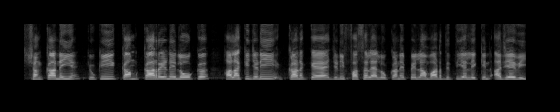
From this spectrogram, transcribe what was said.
ਸ਼ੰਕਾ ਨਹੀਂ ਹੈ, ਕਿਉਂਕਿ ਕੰਮ ਕਰ ਰਹੇ ਨੇ ਲੋਕ, ਹਾਲਾਂਕਿ ਜਿਹੜੀ ਕਣਕ ਹੈ, ਜਿਹੜੀ ਫਸਲ ਹੈ, ਲੋਕਾਂ ਨੇ ਪਹਿਲਾਂ ਵੱਢ ਦਿੱਤੀ ਹੈ, ਲੇਕਿਨ ਅਜੇ ਵੀ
